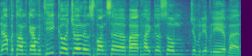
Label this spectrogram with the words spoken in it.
អ្នកឧបត្ថម្ភកម្មវិធីគោជលនិង sponsor បាទហើយក៏សូមជម្រាបលាបាទ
